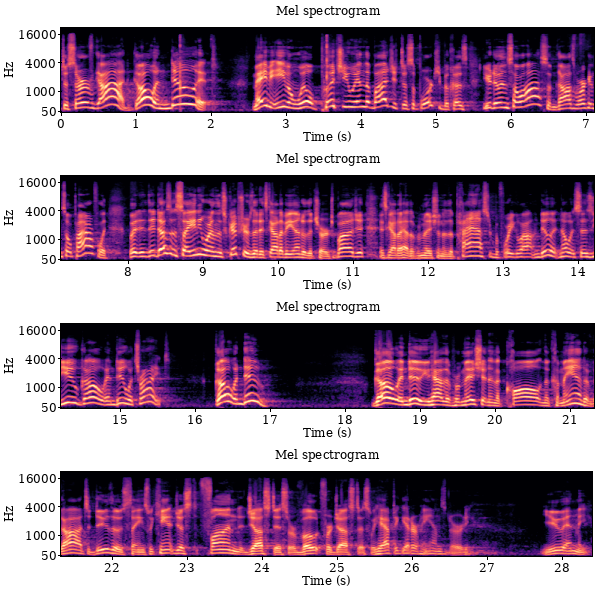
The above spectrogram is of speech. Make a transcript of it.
to serve God. Go and do it. Maybe even we'll put you in the budget to support you because you're doing so awesome. God's working so powerfully. But it doesn't say anywhere in the scriptures that it's got to be under the church budget, it's got to have the permission of the pastor before you go out and do it. No, it says you go and do what's right. Go and do. Go and do. You have the permission and the call and the command of God to do those things. We can't just fund justice or vote for justice. We have to get our hands dirty. You and me.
